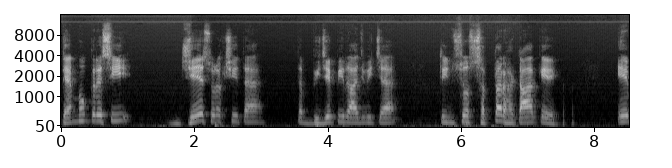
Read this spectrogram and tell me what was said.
ਡੈਮੋਕ੍ਰੇਸੀ ਜੇ ਸੁਰੱਖਿਅਤ ਹੈ, ਤਾਂ ਬੀਜੇਪੀ ਰਾਜ ਵਿੱਚ ਹੈ। 370 ਹਟਾ ਕੇ ਇਹ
